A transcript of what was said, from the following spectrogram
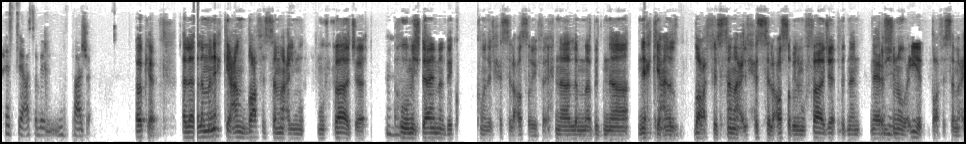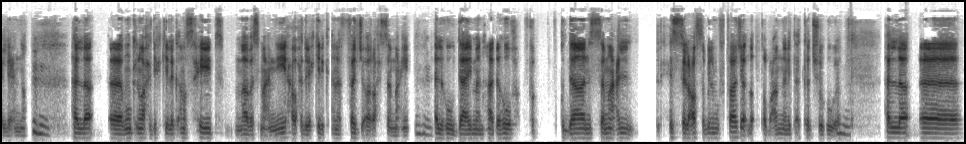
الحسي العصبي المفاجئ. أوكي. هلا لما نحكي عن ضعف السمع المفاجئ هو مش دائما بيكون الحس العصبي. فإحنا لما بدنا نحكي عن ضعف السمع الحس العصبي المفاجئ بدنا نعرف شو نوعيه ضعف السمع اللي عندنا. هلأ آه، ممكن واحد يحكي لك أنا صحيت ما بسمع منيح أو حدا يحكي لك أنا فجأة راح سمعي. هل هو دائما هذا هو فقدان السمع الحس العصبي المفاجئ؟ لا طبعا بدنا نتأكد شو هو. هلأ آه،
